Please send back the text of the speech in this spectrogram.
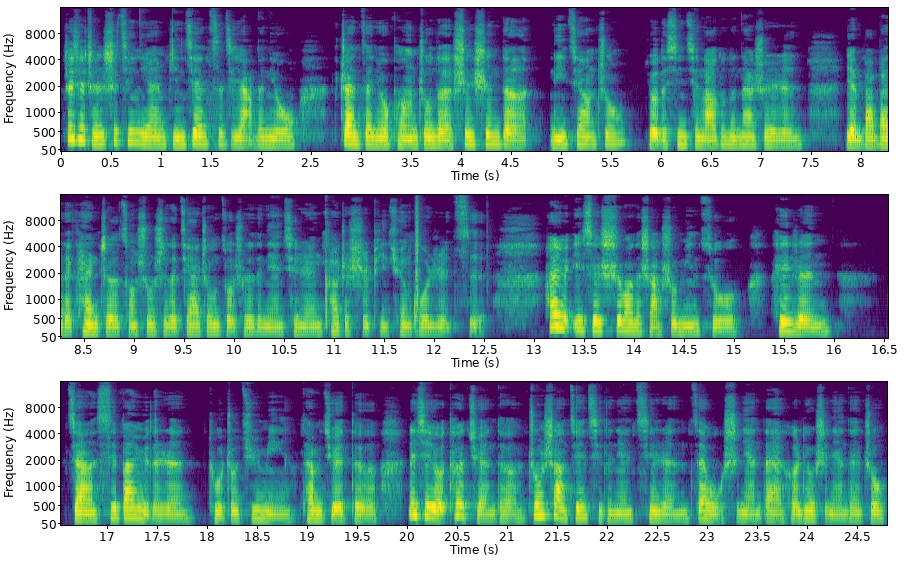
这些城市青年凭借自己养的牛，站在牛棚中的深深的泥浆中。有的辛勤劳动的纳税人，眼巴巴地看着从舒适的家中走出来的年轻人靠着食品券过日子；还有一些失望的少数民族、黑人、讲西班牙语的人、土著居民，他们觉得那些有特权的中上阶级的年轻人在五十年代和六十年代中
